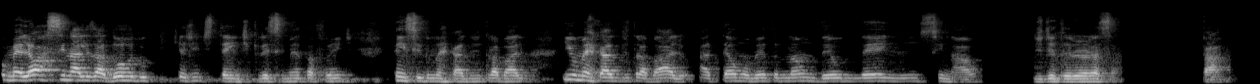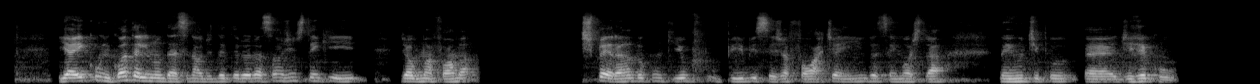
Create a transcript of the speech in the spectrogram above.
o melhor sinalizador do que a gente tem de crescimento à frente tem sido o mercado de trabalho. E o mercado de trabalho, até o momento, não deu nenhum sinal de deterioração. Tá? E aí, enquanto ele não der sinal de deterioração, a gente tem que ir, de alguma forma, esperando com que o PIB seja forte ainda, sem mostrar nenhum tipo é, de recuo.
